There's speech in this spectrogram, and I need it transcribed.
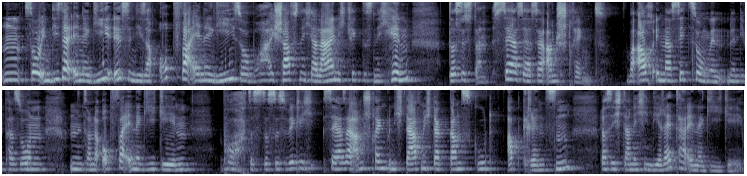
mm, so in dieser Energie ist, in dieser Opferenergie, so, boah, ich schaff's nicht allein, ich krieg das nicht hin das ist dann sehr, sehr, sehr anstrengend. Aber auch in einer Sitzung, wenn, wenn die Personen in so eine Opferenergie gehen, boah, das, das ist wirklich sehr, sehr anstrengend und ich darf mich da ganz gut abgrenzen, dass ich da nicht in die Retterenergie gehe.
